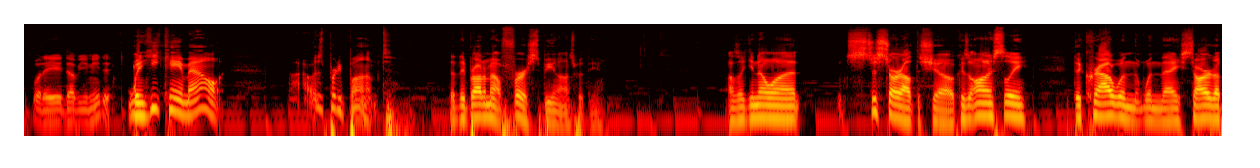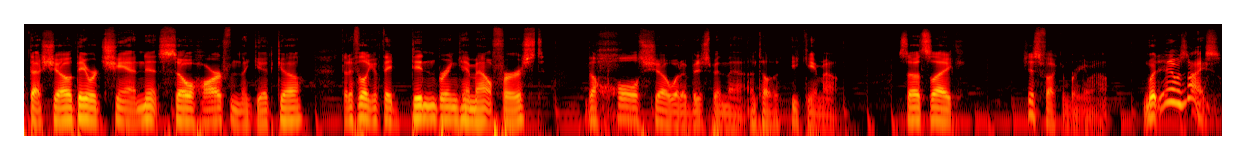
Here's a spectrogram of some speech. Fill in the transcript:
It's what AEW needed. When he came out, I was pretty pumped that they brought him out first. To be honest with you, I was like, you know what, just just start out the show because honestly, the crowd when when they started up that show, they were chanting it so hard from the get go that I feel like if they didn't bring him out first, the whole show would have just been that until he came out. So it's like, just fucking bring him out. But it was nice,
